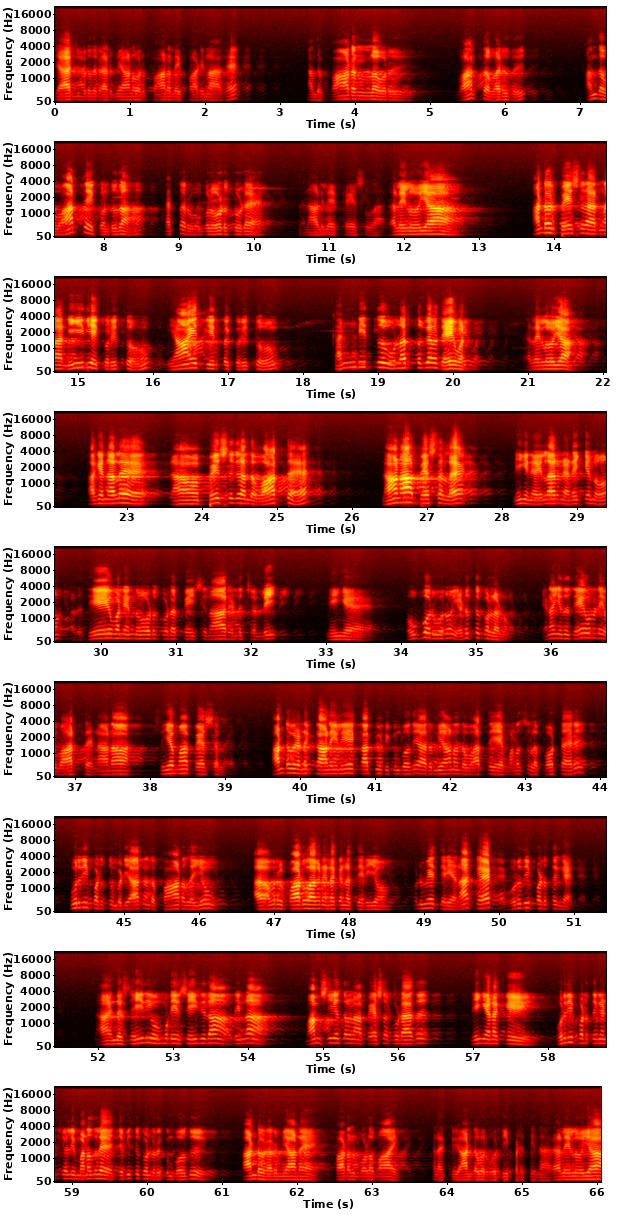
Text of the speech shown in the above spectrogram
ஜார்ஜ் பிரதர் அருமையான ஒரு பாடலை பாடினாக அந்த பாடலில் ஒரு வார்த்தை வருது. அந்த வார்த்தையை கொண்டு தான் கத்தர் உங்களோடு கூட இந்த நாளிலே பேசுவார். அலையிலோயா ஆண்டவர் பேசுகிறாருன்னா நீதியை குறித்தும் நியாய தீர்ப்பை குறித்தும் கண்டித்து உணர்த்துகிற தேவன். அல்லையா ஆகையினால நான் பேசுகிற அந்த வார்த்தை நானா பேசல. நீங்க எல்லாரும் நினைக்கணும் அது தேவன் என்னோடு கூட பேசினார் என்று சொல்லி நீங்க ஒவ்வொருவரும் எடுத்துக்கொள்ளணும். ஏன்னா இது தேவனுடைய வார்த்தை நானா சுயமா பேசல. ஆண்டவர் எனக்கு காலையிலேயே காப்பி குடிக்கும் போதே அருமையான அந்த வார்த்தையை மனசுல போட்டாரு. உறுதிப்படுத்தும்படியாக அந்த பாடலையும் அவர்கள் பாடுவாங்கன்னு எனக்கு என்ன தெரியும்? ஒண்ணுமே தெரியாது. நான் கேட்டேன் உறுதிப்படுத்துங்க. நான் இந்த செய்தி உம்முடைய செய்தி தான் அப்படின்னா மாம்சீகத்தில் நான் பேசக்கூடாது. நீங்கள் எனக்கு உறுதிப்படுத்துங்கன்னு சொல்லி மனதில் ஜெபித்து கொண்டு இருக்கும்போது ஆண்டவர் அருமையான பாடல் மூலமாய் எனக்கு ஆண்டவர் உறுதிப்படுத்தினார். அலையிலோயா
